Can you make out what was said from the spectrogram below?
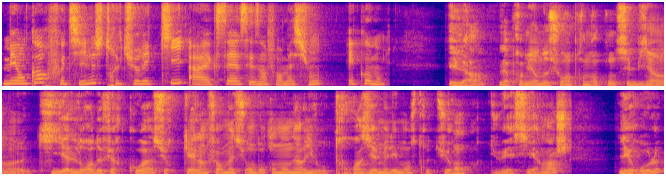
Mais encore faut-il structurer qui a accès à ces informations et comment. Et là, la première notion à prendre en compte, c'est bien euh, qui a le droit de faire quoi sur quelle information. Donc on en arrive au troisième élément structurant du SIRH, les rôles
